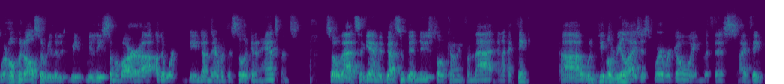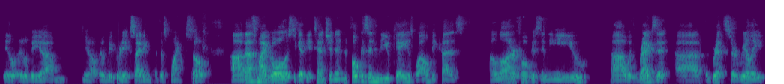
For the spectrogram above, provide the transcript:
we're hoping to also release, re release some of our uh, other work being done there with the silicon enhancements. So that's, again, we've got some good news flow coming from that. And I think uh, when people realize just where we're going with this, I think it'll, it'll be, um, you know, it'll be pretty exciting at this point. So uh, that's my goal is to get the attention and focus in the UK as well, because a lot are focused in the EU. Uh, with Brexit, uh, the Brits are really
